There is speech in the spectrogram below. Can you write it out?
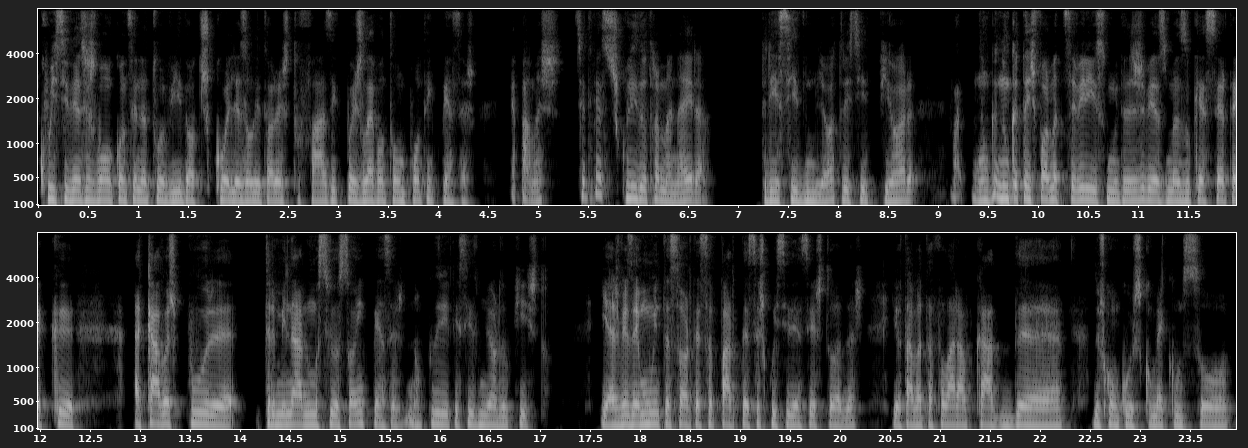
coincidências vão acontecer na tua vida ou de escolhas aleatórias que tu fazes e depois levam-te a um ponto em que pensas: epá, mas se eu tivesse escolhido de outra maneira, teria sido melhor, teria sido pior. Nunca, nunca tens forma de saber isso muitas das vezes, mas o que é certo é que acabas por eh, terminar numa situação em que pensas: não poderia ter sido melhor do que isto. E às vezes é muita sorte essa parte dessas coincidências todas. E eu estava-te a falar há bocado de, dos concursos, como é que começou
